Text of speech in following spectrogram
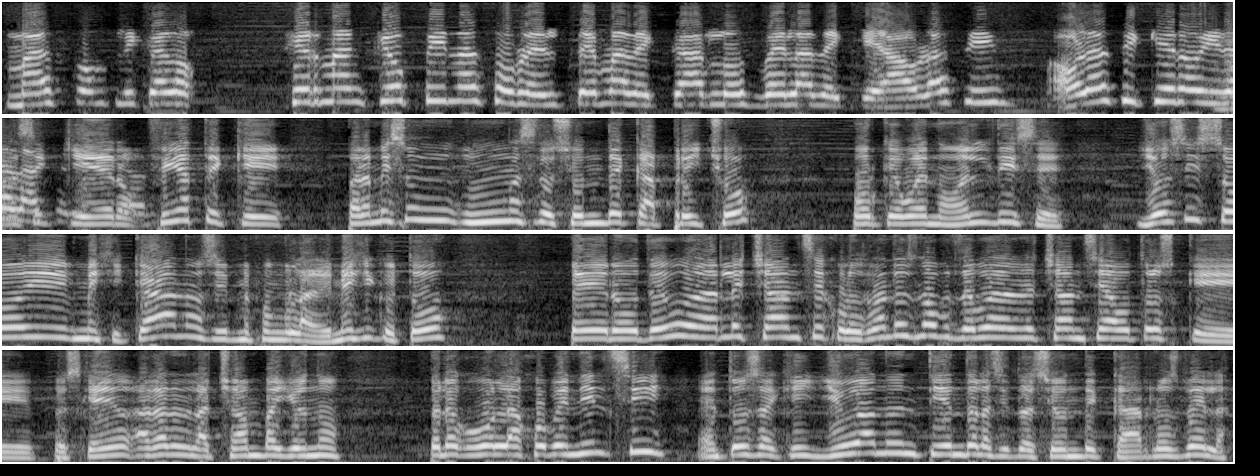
más complicado. Germán, ¿qué opinas sobre el tema de Carlos Vela de que ahora sí, ahora sí quiero ir a la sí quiero. Fíjate que para mí es una situación de capricho, porque bueno, él dice, yo sí soy mexicano, sí me pongo la de México y todo, pero debo darle chance, con los grandes nombres debo darle chance a otros que pues que hagan la chamba, yo no. Pero con la juvenil sí. Entonces aquí yo ya no entiendo la situación de Carlos Vela.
